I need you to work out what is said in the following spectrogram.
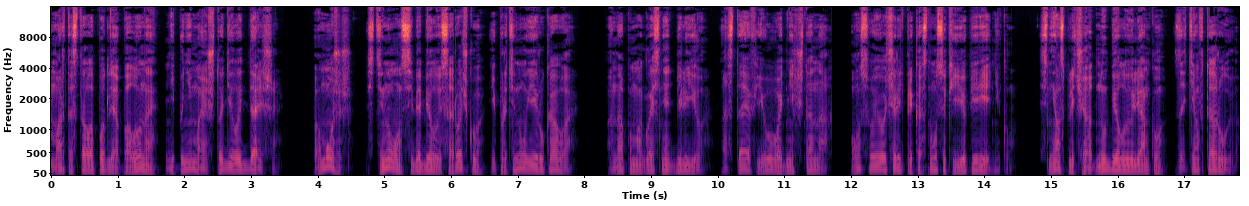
Марта стала подле Аполлона, не понимая, что делать дальше. «Поможешь?» Стянул он с себя белую сорочку и протянул ей рукава. Она помогла снять белье, оставив его в одних штанах. Он, в свою очередь, прикоснулся к ее переднику. Снял с плеча одну белую лямку, затем вторую.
